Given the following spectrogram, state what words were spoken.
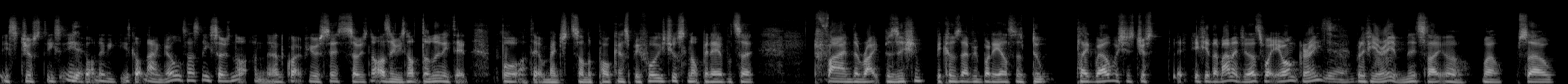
It's just he's, he's Yeah. got nearly, he's got nine goals, hasn't he? So he's not and, and quite a few assists. So it's not as if he's not done anything. But I think I mentioned this on the podcast before. He's just not been able to find the right position because everybody else has do, played well. Which is just if you're the manager, that's what you want, great. Yeah. But if you're him, it's like oh well. So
